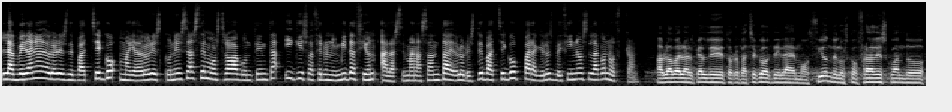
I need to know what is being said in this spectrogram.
La pedánea de Dolores de Pacheco, María Dolores Conesa, se mostraba contenta y quiso hacer una invitación a la Semana Santa de Dolores de Pacheco para que los vecinos la conozcan. Hablaba el alcalde de Torre Pacheco de la emoción de los cofrades cuando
